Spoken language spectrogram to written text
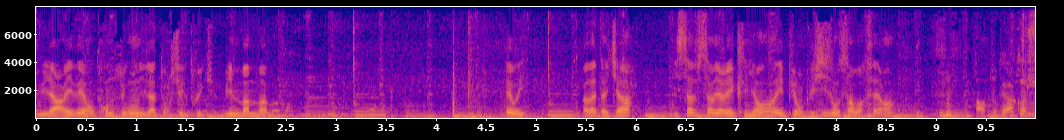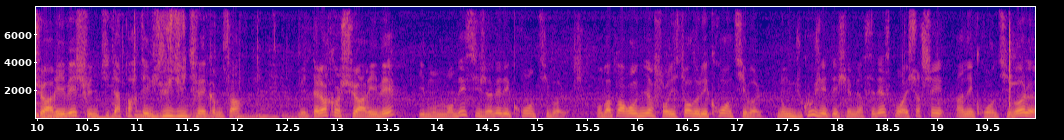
Lui, il est arrivé en 30 secondes, il a torché le truc. Bim bam bam. Eh oui, Avatacar, ils savent servir les clients et puis en plus ils ont le savoir-faire. hein. Alors tout à l'heure quand je suis arrivé, je fais une petite aparté juste vite fait comme ça. Mais tout à l'heure quand je suis arrivé, ils m'ont demandé si j'avais l'écran anti-vol. On va pas revenir sur l'histoire de l'écran anti-vol. Donc du coup j'ai été chez Mercedes pour aller chercher un écran anti-vol euh,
